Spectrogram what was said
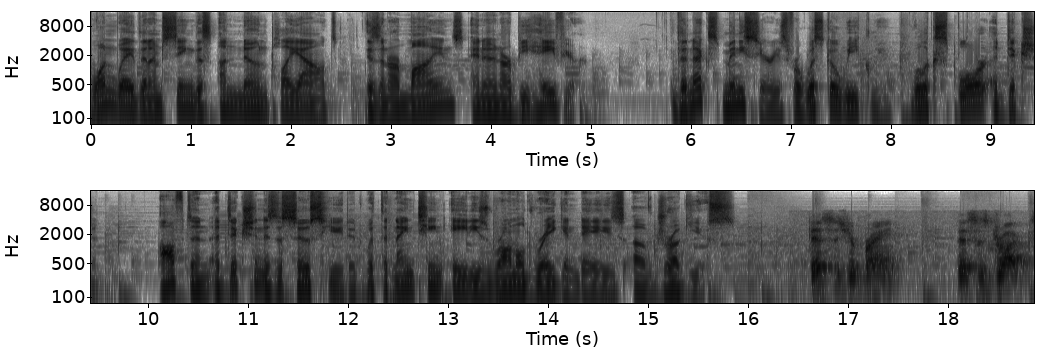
One way that I'm seeing this unknown play out is in our minds and in our behavior. The next mini series for Wisco Weekly will explore addiction. Often, addiction is associated with the 1980s Ronald Reagan days of drug use. This is your brain. This is drugs.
